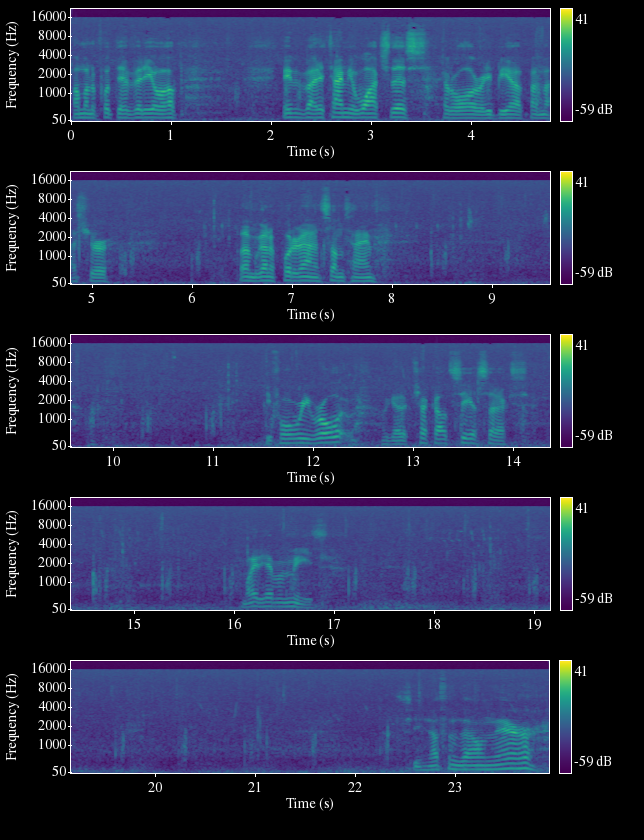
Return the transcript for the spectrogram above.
I'm going to put that video up. Maybe by the time you watch this, it'll already be up. I'm not sure. But I'm going to put it on sometime. Before we roll it, we got to check out CSX. Might have a meet. See nothing down there.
